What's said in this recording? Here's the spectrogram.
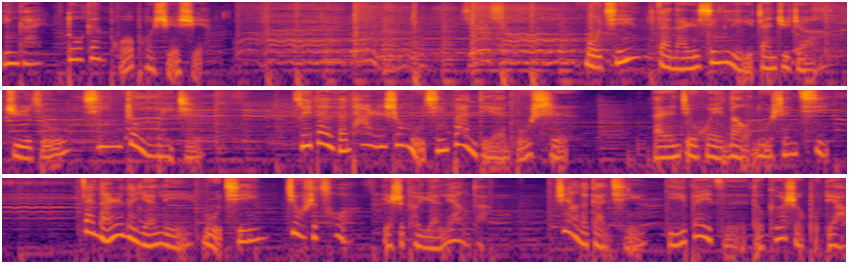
应该多跟婆婆学学。母亲在男人心里占据着举足轻重的位置，所以但凡他人说母亲半点不是，男人就会恼怒生气。在男人的眼里，母亲就是错，也是可原谅的。这样的感情一辈子都割舍不掉。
